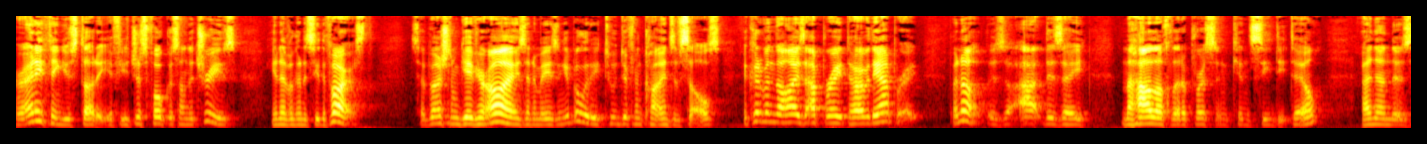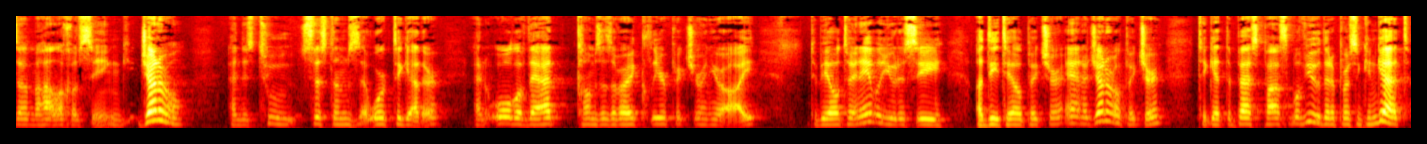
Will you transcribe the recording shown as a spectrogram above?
Or anything you study, if you just focus on the trees, you're never going to see the forest. So Hashem gave your eyes an amazing ability, two different kinds of cells. It could have been the eyes operate however they operate. But no, there's a, uh, there's a mahalach that a person can see detail, and then there's a mahalach of seeing general. And there's two systems that work together, and all of that comes as a very clear picture in your eye to be able to enable you to see a detailed picture and a general picture to get the best possible view that a person can get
